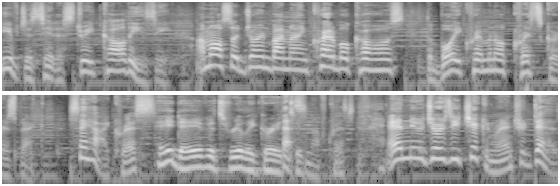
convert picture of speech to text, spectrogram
you've just hit a street called easy. I'm also joined by my incredible co host, the boy criminal Chris Gersbeck. Say hi, Chris. Hey, Dave. It's really great That's to. enough, Chris. And New Jersey chicken rancher Des.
